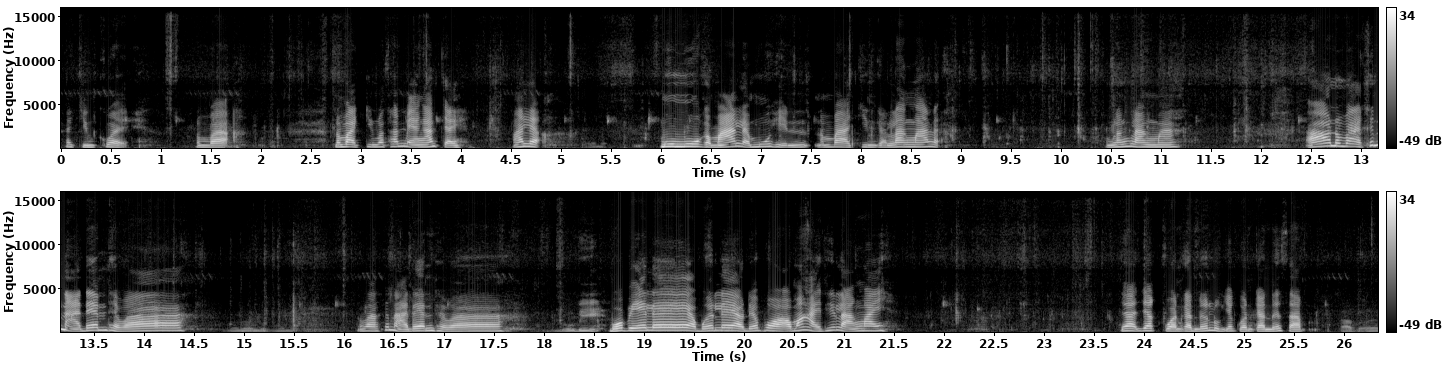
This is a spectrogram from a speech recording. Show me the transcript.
ให้กินกล้วยลำบากลำบากกินมาทันแม่งามใจ มาแล้วหมูหมูกับม้าแหละหมูเห็นลำบากกินกับล่างม้าแหละล่างล่างๆมาอ้าวลำบากขึ้นหนาแดนเถอะว่าลำบากขึ้นหนาแดนเถอะว่าดูบีโบเบแล้วเบิดแล้ว เดี๋ยวพอเอามาใหายที่หลังไหมอย่าอย่ากวนกันเด้อลูกอย่ากวนกันเด้อสับครับเออ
